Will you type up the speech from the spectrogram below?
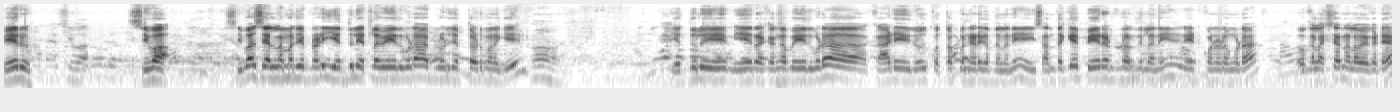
పేరు? శివ. శివ సెల్ నంబర్ చెప్పినాడు. ఈ ఎద్దులు ఎట్లా వేయదు కూడా అప్లోడ్ చెప్తాడు మనకి. ఎద్దులు ఏ ఏ రకంగా పోయేది కూడా కాడే ఈ రోజు కొత్త కొన్నాడు కదా ఈ సంతకే పేరు అంటున్నారు దీళ్ళని రేటు కొనడం కూడా ఒక లక్ష నలభై ఒకటే.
